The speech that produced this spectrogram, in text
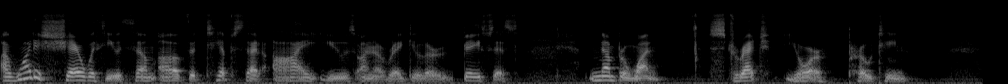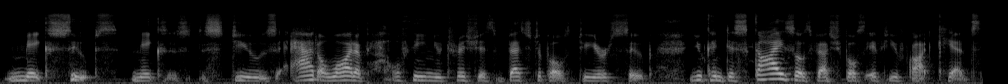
I want to share with you some of the tips that I use on a regular basis. Number one, stretch your protein make soups, make stews, add a lot of healthy, nutritious vegetables to your soup. You can disguise those vegetables if you've got kids.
